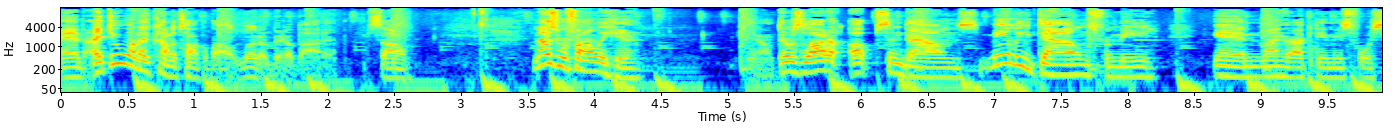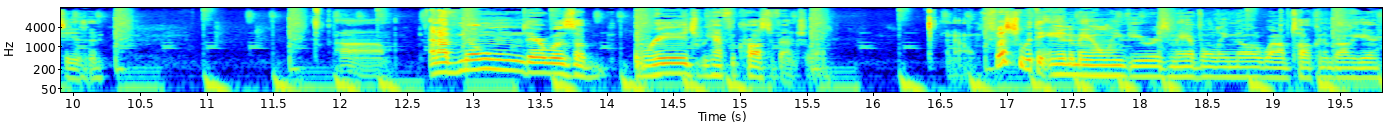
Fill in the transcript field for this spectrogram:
And I do want to kind of talk about a little bit about it. So, and as we're finally here, you know, there was a lot of ups and downs, mainly downs for me in My Hero Academia's fourth season. Um, and I've known there was a bridge we have to cross eventually. You know, especially with the anime only viewers may have only known what I'm talking about here,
